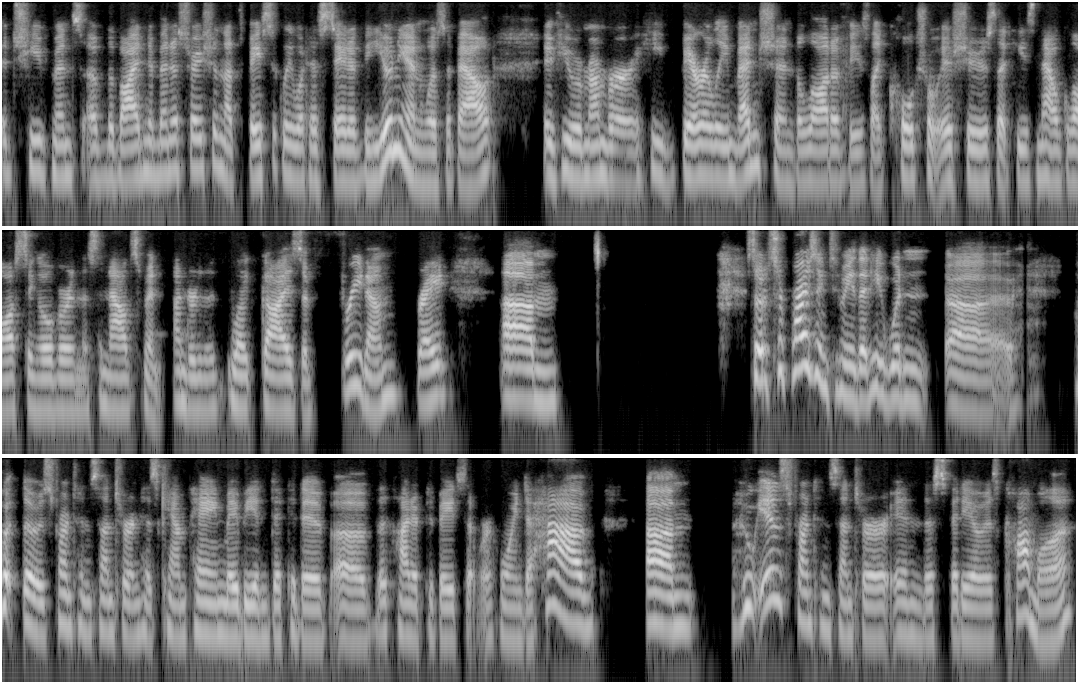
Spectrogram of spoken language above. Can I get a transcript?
achievements of the biden administration. That's basically what his state of the union was about. If you remember he barely mentioned a lot of these like cultural issues that he's now glossing over in this announcement under the like guise of freedom right? Um, so it's surprising to me that he wouldn't uh, put those front and center in his campaign maybe indicative of the kind of debates that we're going to have. Um, who is front and center in this video is Kamala.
